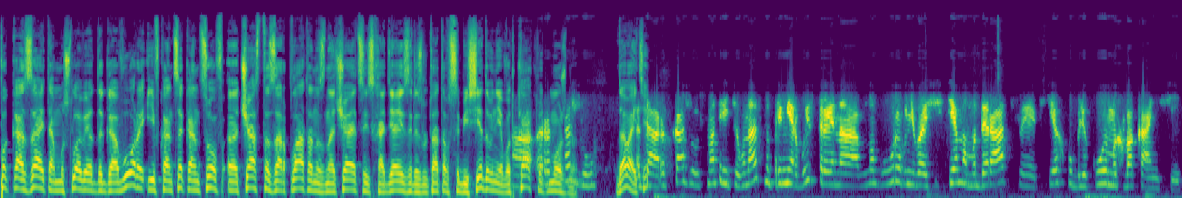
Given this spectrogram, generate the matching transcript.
показать там условия договора, и в конце концов э, часто зарплата назначается, исходя из результатов собеседования. Вот как а, тут расскажу. можно? Давайте. Да, расскажу. Смотрите, у нас, например, выстроена многоуровневая система модерации всех публикуемых вакансий.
